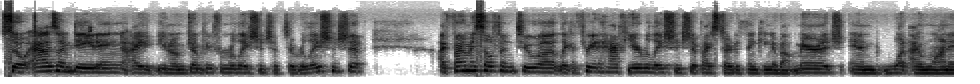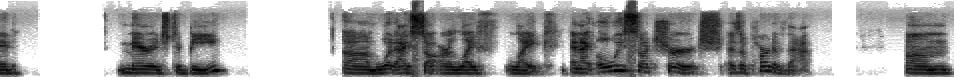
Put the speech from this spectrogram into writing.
So as i'm dating i you know i'm jumping from relationship to relationship. I find myself into a, like a three and a half year relationship. I started thinking about marriage and what i wanted marriage to be, um, what I saw our life like. And I always saw church as a part of that. Um,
